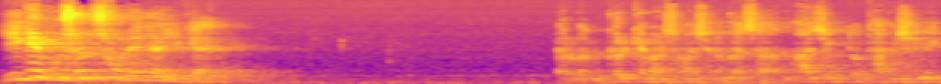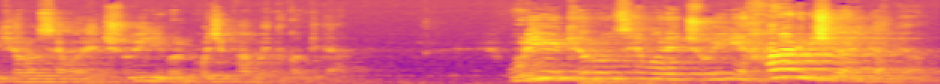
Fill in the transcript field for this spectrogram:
이게 무슨 손해냐 이게 여러분 그렇게 말씀하시는 것은 아직도 당신의 결혼 생활의 주인임을 고집하고 있는 겁니다. 우리의 결혼 생활의 주인이 하나님이시라니까요.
